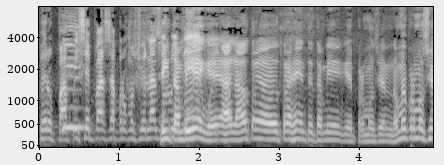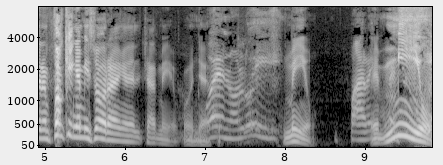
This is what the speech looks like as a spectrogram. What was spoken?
pero papi se pasa promocionando. Sí, también. Eh, a la otra otra gente también que promociona. No me promocionen fucking emisora en el chat mío, coña. Bueno, Luis, Mío. empezar- mío.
